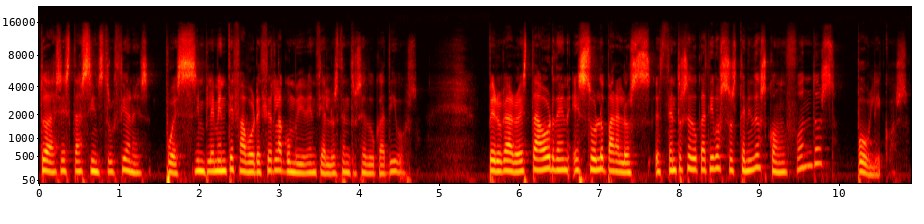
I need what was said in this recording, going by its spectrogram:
todas estas instrucciones? Pues simplemente favorecer la convivencia en los centros educativos. Pero claro, esta orden es solo para los centros educativos sostenidos con fondos públicos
